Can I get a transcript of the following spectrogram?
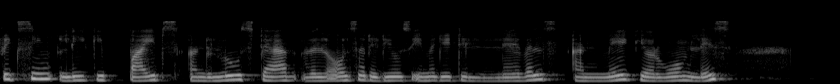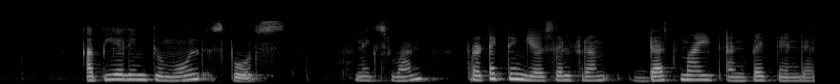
Fixing leaky pipes and loose tab will also reduce humidity levels and make your home less appealing to mold spores. Next one, protecting yourself from dust mite and pet dander.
